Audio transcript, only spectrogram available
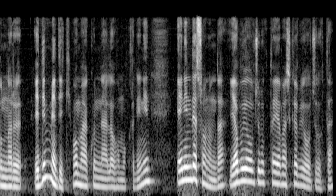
bunları edinmedik. وَمَا كُنَّا لَهُ مُقْرِنِينَ Eninde sonunda ya bu yolculukta ya başka bir yolculukta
